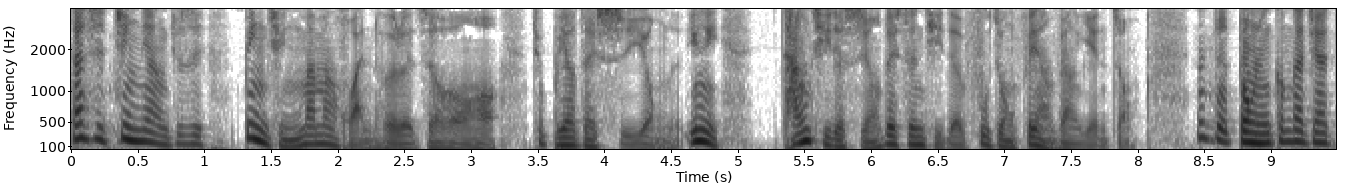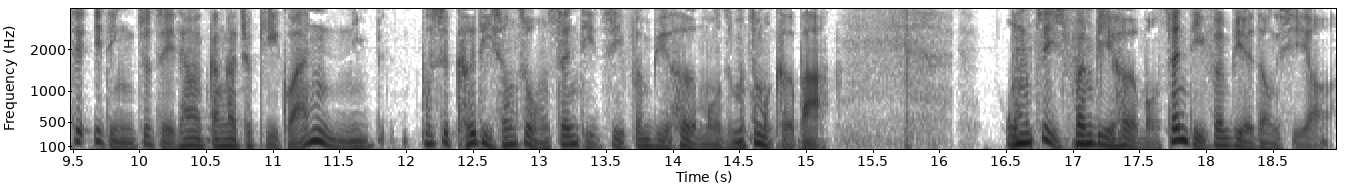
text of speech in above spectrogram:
但是尽量就是病情慢慢缓和了之后，哈，就不要再使用了，因为。长期的使用对身体的负重非常非常严重。那当当然，刚刚讲这一点就这一条，刚刚就奇怪，你不是可体松这种身体自己分泌荷尔蒙，怎么这么可怕？我们自己分泌荷尔蒙，身体分泌的东西哦，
